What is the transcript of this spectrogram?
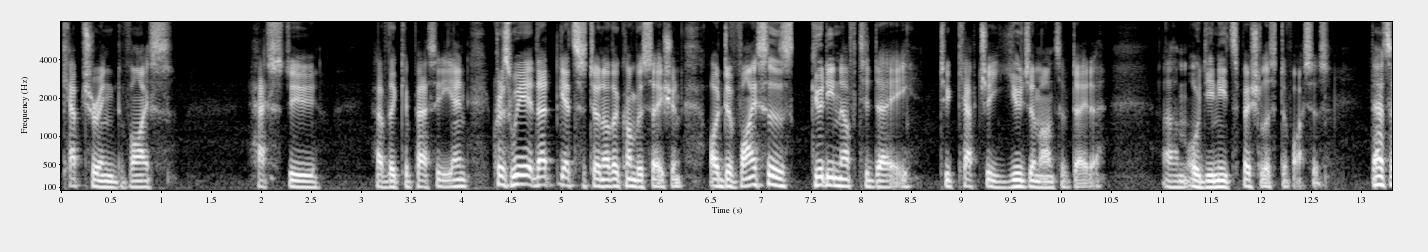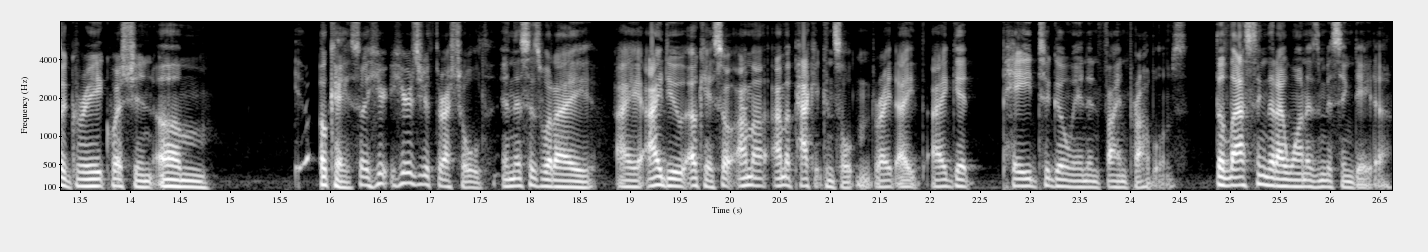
capturing device has to have the capacity. And Chris, we that gets us to another conversation. Are devices good enough today to capture huge amounts of data, um, or do you need specialist devices? That's a great question. Um, okay, so here, here's your threshold, and this is what I, I I do. Okay, so I'm a I'm a packet consultant, right? I I get paid to go in and find problems. The last thing that I want is missing data,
